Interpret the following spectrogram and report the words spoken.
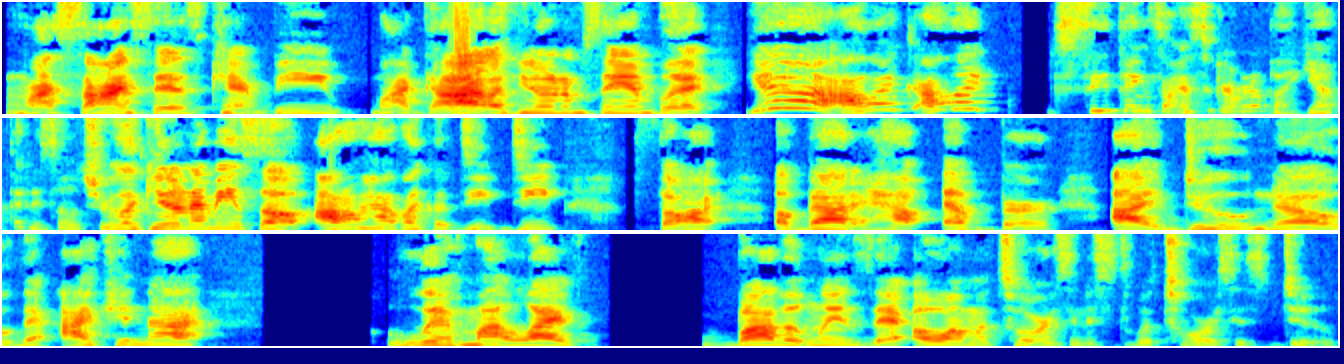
my sign says can't be my guide, like you know what I'm saying? But yeah, I like I like see things on Instagram and I'm like, yeah, that is so true. Like you know what I mean? So I don't have like a deep, deep thought about it. However, I do know that I cannot live my life by the lens that, oh, I'm a Taurus and this is what Tauruses do.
